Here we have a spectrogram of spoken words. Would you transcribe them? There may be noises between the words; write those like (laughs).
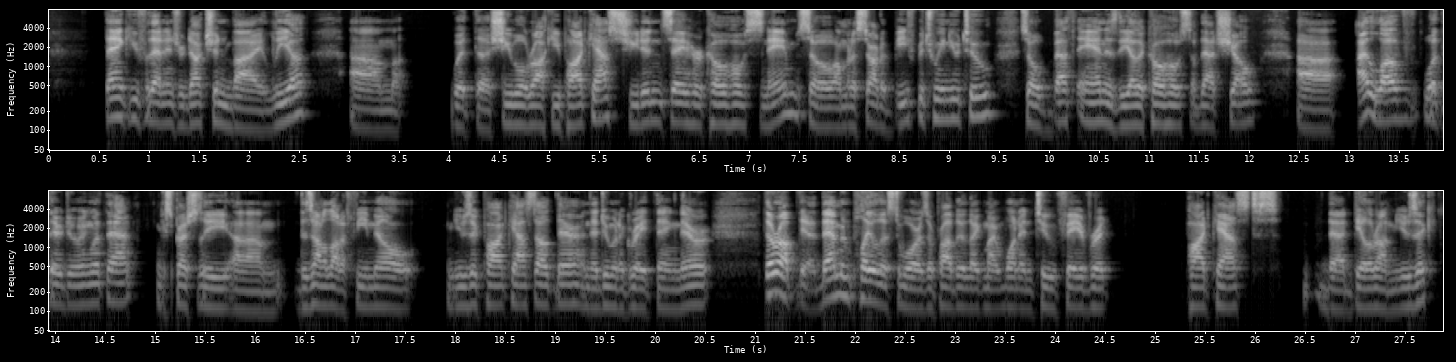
Thank you for that introduction by Leah. Um, with the She Will Rock You podcast. She didn't say her co host's name, so I'm going to start a beef between you two. So, Beth Ann is the other co host of that show. Uh, I love what they're doing with that, especially um, there's not a lot of female music podcasts out there, and they're doing a great thing. They're they're up there. Them and Playlist Wars are probably like my one and two favorite podcasts that deal around music.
